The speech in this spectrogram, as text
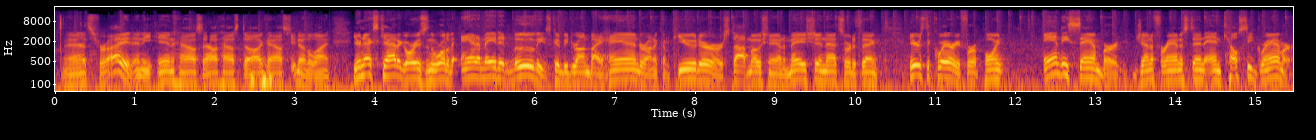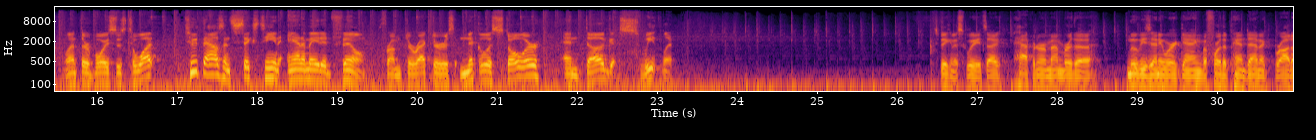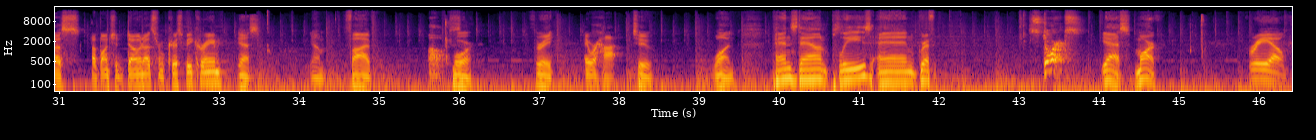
That's right. Any in house, outhouse, doghouse, you know the line. Your next category is in the world of animated movies. Could be drawn by hand or on a computer or stop motion animation, that sort of thing. Here's the query for a point. Andy Samberg, Jennifer Aniston, and Kelsey Grammer lent their voices to what? 2016 animated film from directors Nicholas Stoller and Doug Sweetland. Speaking of sweets, I happen to remember the Movies Anywhere gang before the pandemic brought us a bunch of donuts from Krispy Kreme. Yes. Yum. Five. Oh, Four. Three. They were hot. Two. One. Pens down, please. And Griffin. Storks. Yes. Mark. Rio.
